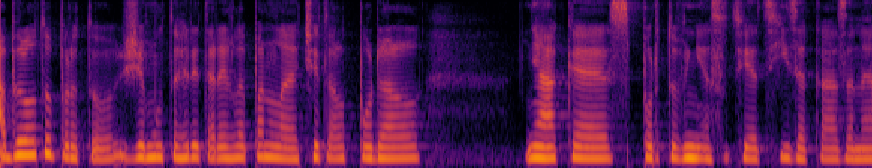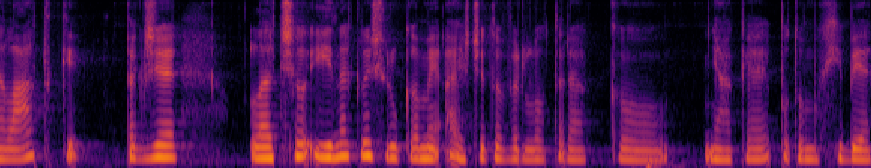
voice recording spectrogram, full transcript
a bylo to proto, že mu tehdy tadyhle pan léčitel podal nějaké sportovní asociací zakázané látky. Takže léčil i jinak než rukami a ještě to vedlo teda k nějaké potom chybě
